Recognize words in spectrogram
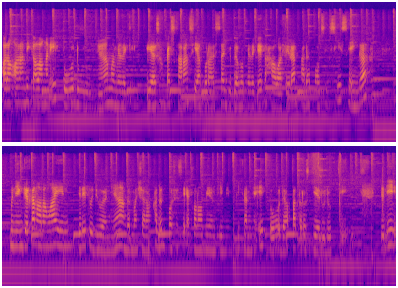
orang-orang di kalangan itu dulunya memiliki ya sampai sekarang sih aku rasa juga memiliki kekhawatiran pada posisi sehingga menyingkirkan orang lain. Jadi tujuannya agar masyarakat dan posisi ekonomi yang dimimpikannya itu dapat terus dia duduki. Jadi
